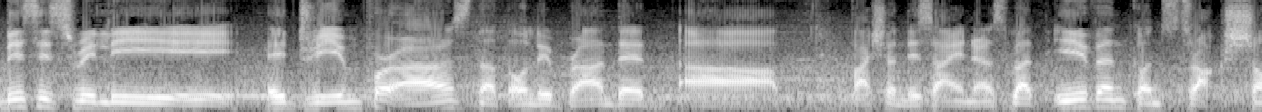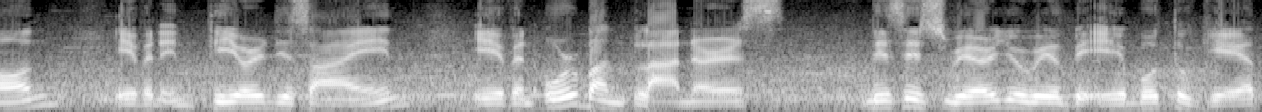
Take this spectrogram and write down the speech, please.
this is really a dream for us, not only branded uh, fashion designers, but even construction, even interior design, even urban planners. This is where you will be able to get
